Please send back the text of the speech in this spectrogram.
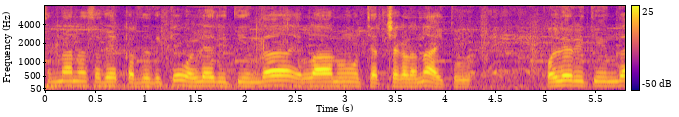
ಸಂಧಾನ ಸಭೆ ಕರೆದಿದ್ದಕ್ಕೆ ಒಳ್ಳೆಯ ರೀತಿಯಿಂದ ಎಲ್ಲನೂ ಚರ್ಚೆಗಳನ್ನು ಆಯಿತು. ಒಳ್ಳೆಯ ರೀತಿಯಿಂದ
